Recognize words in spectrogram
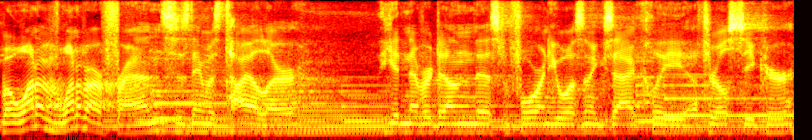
but one of one of our friends, his name was Tyler, he had never done this before, and he wasn't exactly a thrill seeker.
